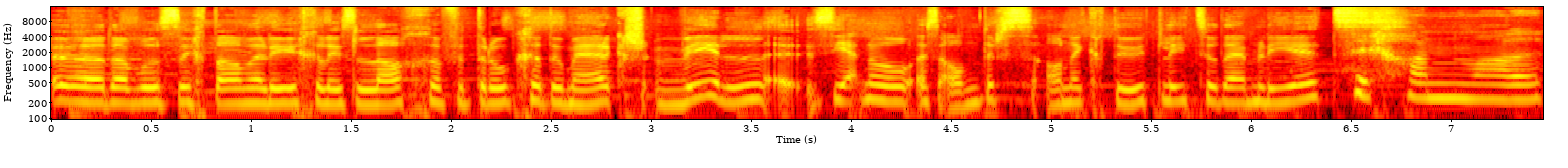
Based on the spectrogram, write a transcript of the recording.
Ja, da muss sich die Amelie ein bisschen das Lachen verdrücken. Du merkst, weil äh, sie hat noch ein anderes Anekdötchen zu diesem Lied. Ich habe mal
